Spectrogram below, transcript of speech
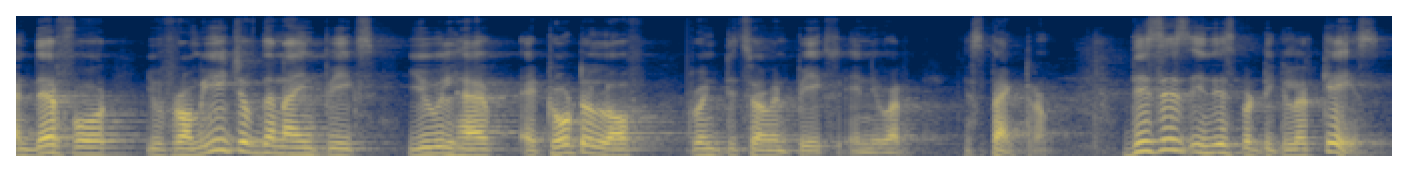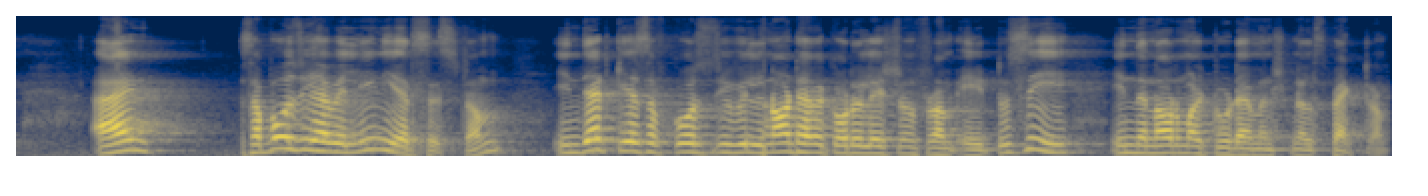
and therefore you from each of the 9 peaks you will have a total of 27 peaks in your spectrum. This is in this particular case and suppose you have a linear system in that case of course you will not have a correlation from A to C in the normal 2 dimensional spectrum.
